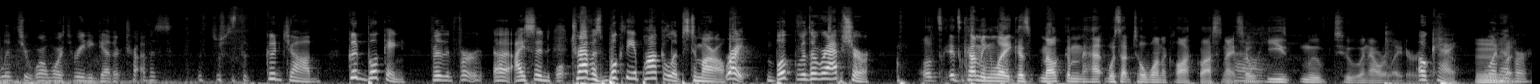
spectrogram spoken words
live through World War III together, Travis, this was the, good job. Good booking. For the, for, uh, I said, Travis, book the apocalypse tomorrow. Right. Book for the rapture. Well, it's, it's coming late because Malcolm ha- was up till 1 o'clock last night, so he moved to an hour later. Okay. Whatever.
